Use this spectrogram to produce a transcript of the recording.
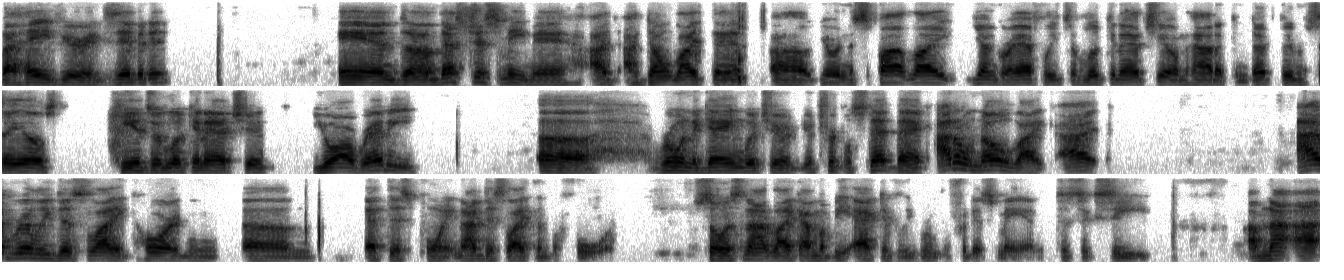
behavior exhibited. And um, that's just me, man. I, I don't like that. Uh, you're in the spotlight. Younger athletes are looking at you on how to conduct themselves. Kids are looking at you. You already uh, ruined the game with your your triple step back. I don't know. Like I, I really dislike Harden um, at this point, and I disliked him before. So it's not like I'm gonna be actively rooting for this man to succeed. I'm not. I,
